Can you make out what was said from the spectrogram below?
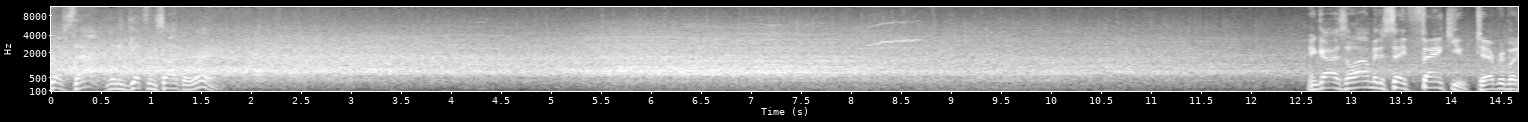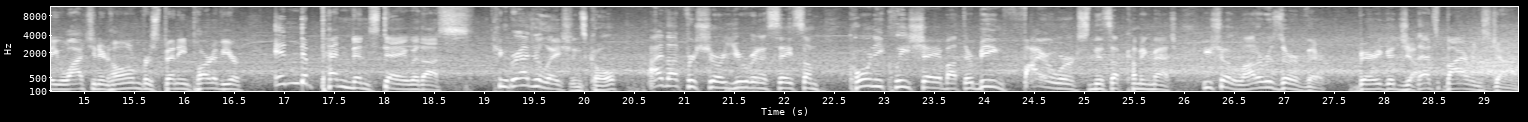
just that when he gets inside the ring. And guys, allow me to say thank you to everybody watching at home for spending part of your Independence Day with us. Congratulations, Cole. I thought for sure you were going to say some corny cliche about there being fireworks in this upcoming match. You showed a lot of reserve there. Very good job. That's Byron's job.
